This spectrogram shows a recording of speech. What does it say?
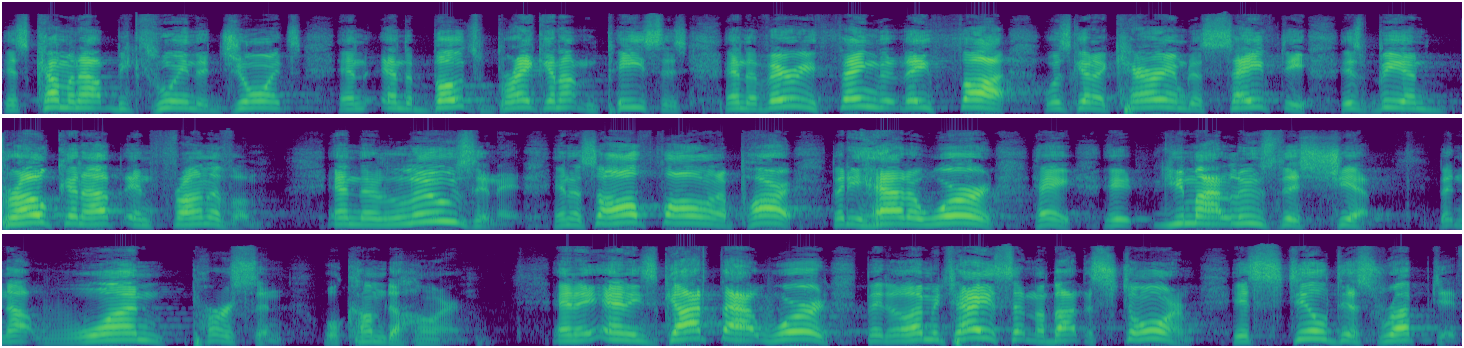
is coming out between the joints, and, and the boat's breaking up in pieces, and the very thing that they thought was going to carry them to safety is being broken up in front of them and they're losing it and it's all falling apart. But he had a word hey, it, you might lose this ship, but not one person will come to harm. And, and he's got that word, but let me tell you something about the storm. It's still disruptive.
